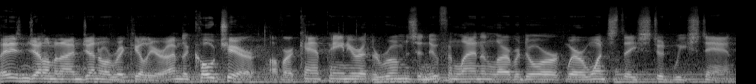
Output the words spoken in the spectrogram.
Ladies and gentlemen, I'm General Rick Hillier. I'm the co-chair of our campaign here at the Rooms in Newfoundland and Labrador, where once they stood, we stand.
